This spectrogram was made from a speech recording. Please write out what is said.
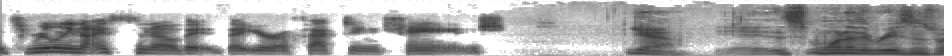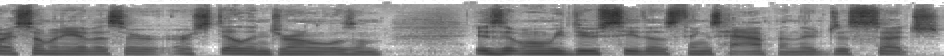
it's really nice to know that, that you're affecting change. Yeah, it's one of the reasons why so many of us are, are still in journalism is that when we do see those things happen, they're just such,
